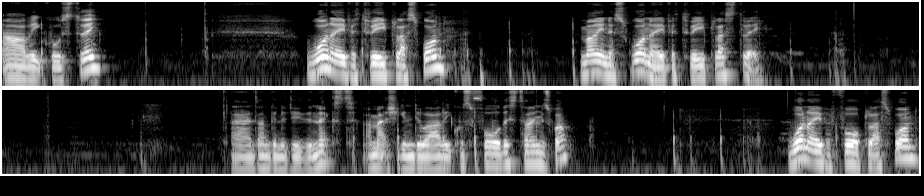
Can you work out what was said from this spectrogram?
r equals 3. 1 over 3 plus 1 minus 1 over 3 plus 3. And I'm going to do the next. I'm actually going to do r equals 4 this time as well. 1 over 4 plus 1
